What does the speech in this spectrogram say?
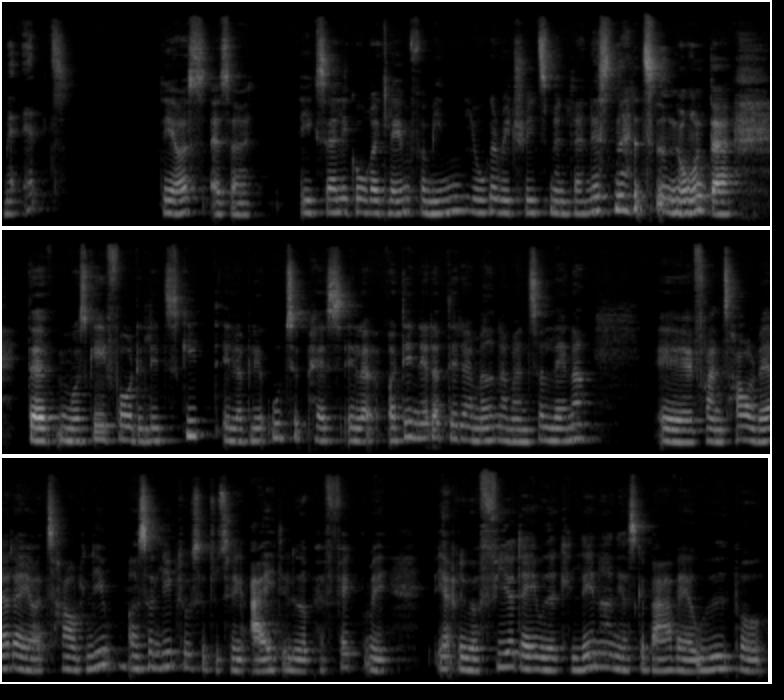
Med alt. Det er også, altså, ikke særlig god reklame for mine yoga retreats, men der er næsten altid nogen, der, der måske får det lidt skidt, eller bliver utilpas, eller, og det er netop det der med, når man så lander øh, fra en travl hverdag og et travlt liv, og så lige pludselig du tænker, ej, det lyder perfekt med, jeg river fire dage ud af kalenderen, jeg skal bare være ude på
